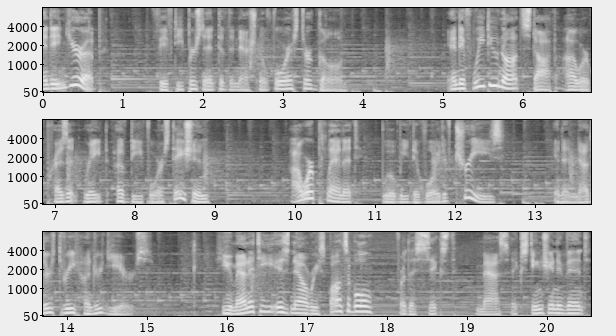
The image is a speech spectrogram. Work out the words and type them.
And in Europe, 50% of the national forests are gone. And if we do not stop our present rate of deforestation, our planet will be devoid of trees in another 300 years. Humanity is now responsible for the sixth mass extinction event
